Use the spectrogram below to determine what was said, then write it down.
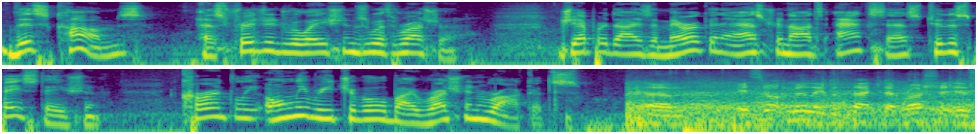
This comes as frigid relations with Russia jeopardize American astronauts' access to the space station, currently only reachable by Russian rockets. Um, it's not merely the fact that Russia is,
